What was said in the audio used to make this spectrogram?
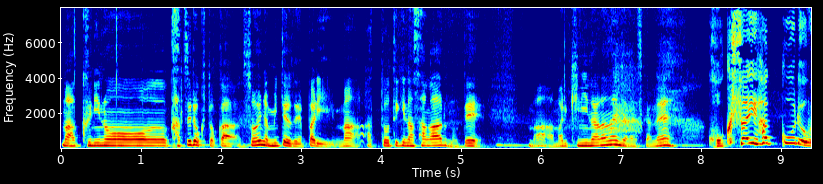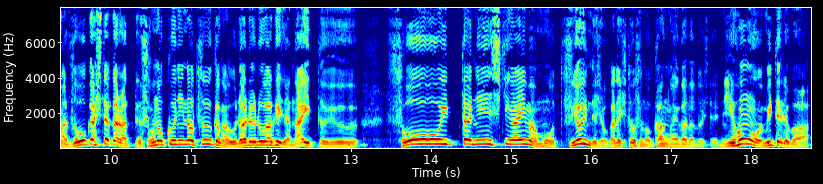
まあ、国の活力とか、そういうのを見てると、やっぱり、まあ、圧倒的な差があるので、まあ、あまり気にならないんじゃないですかね。国債発行量が増加したからって、その国の通貨が売られるわけじゃないという、そういった認識が今もう強いんでしょうかね、一つの考え方として。日本を見てれば、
